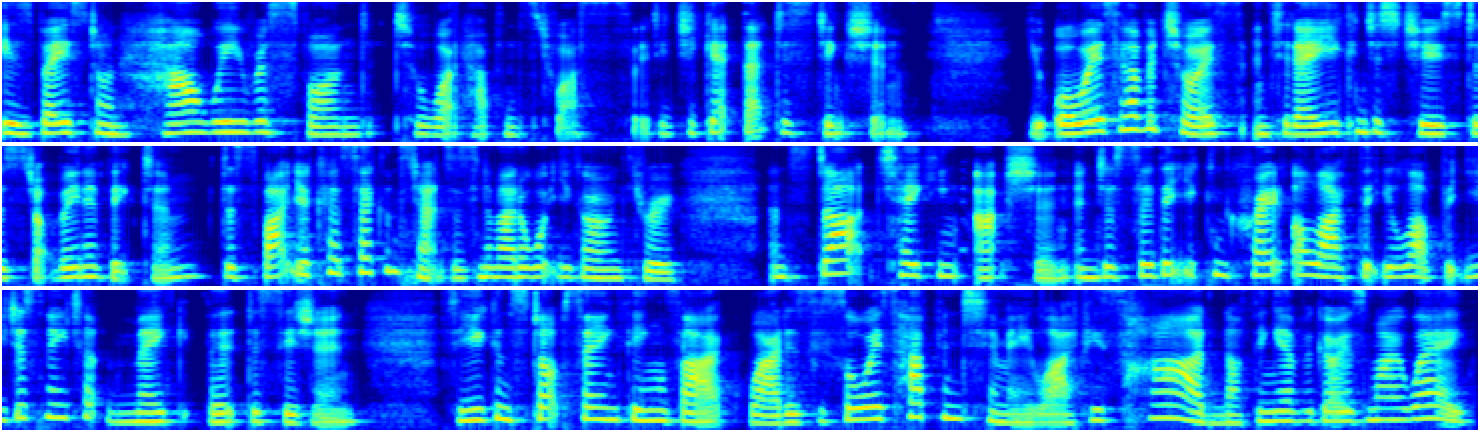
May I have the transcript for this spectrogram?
is based on how we respond to what happens to us. So did you get that distinction? You always have a choice, and today you can just choose to stop being a victim, despite your circumstances, no matter what you're going through, and start taking action, and just so that you can create a life that you love. But you just need to make the decision. So you can stop saying things like, Why does this always happen to me? Life is hard. Nothing ever goes my way.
